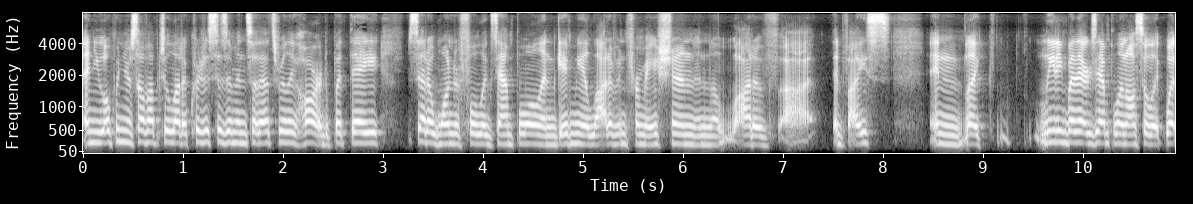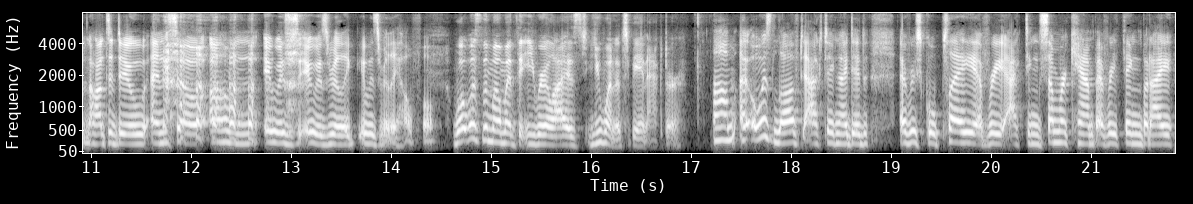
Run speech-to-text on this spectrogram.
and you open yourself up to a lot of criticism, and so that's really hard. But they set a wonderful example and gave me a lot of information and a lot of uh, advice, and like leading by their example and also like what not to do. And so um, it was it was really it was really helpful. What was the moment that you realized you wanted to be an actor? Um, I always loved acting. I did every school play, every acting summer camp, everything. But I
